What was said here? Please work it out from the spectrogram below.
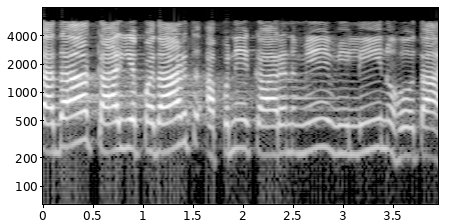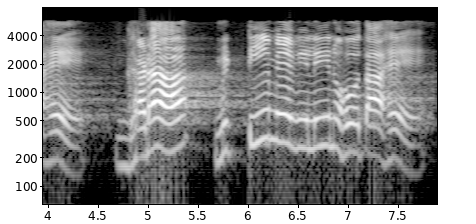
सदा कार्य पदार्थ अपने कारण में विलीन होता है, घड़ा मिट्टी में विलीन होता है।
